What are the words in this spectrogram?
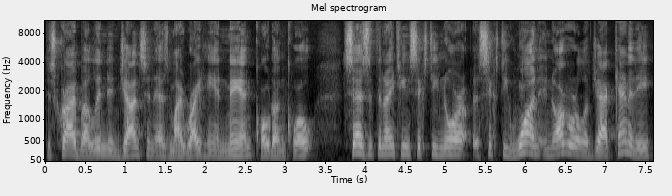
described by Lyndon Johnson as my right hand man, quote unquote, says at the 1961 inaugural of Jack Kennedy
